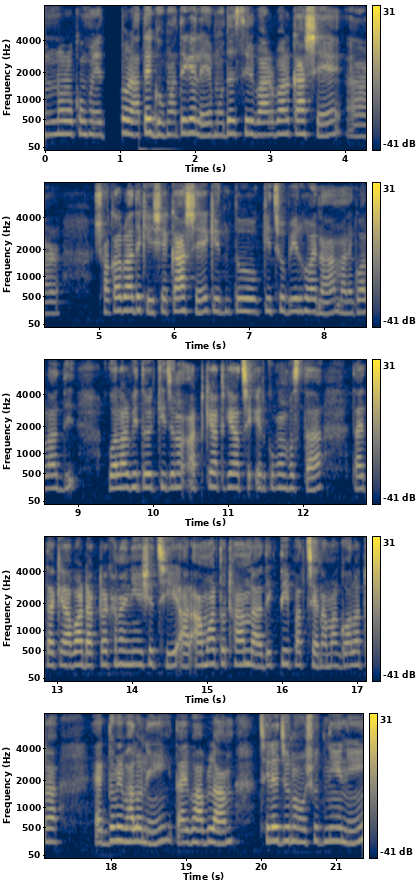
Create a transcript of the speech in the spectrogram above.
অন্যরকম হয়ে তো রাতে ঘুমাতে গেলে মুদাসির বারবার কাশে, আর সকালবেলা দেখি সে কাশে, কিন্তু কিছু বের হয় না। মানে গলা গলার ভিতরে কী যেন আটকে আটকে আছে এরকম অবস্থা। তাই তাকে আবার ডাক্তারখানায় নিয়ে এসেছি। আর আমার তো ঠান্ডা, দেখতেই পাচ্ছেন, আমার গলাটা একদমই ভালো নেই। তাই ভাবলাম, ছেলের জন্য ওষুধ নিয়ে নিই।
